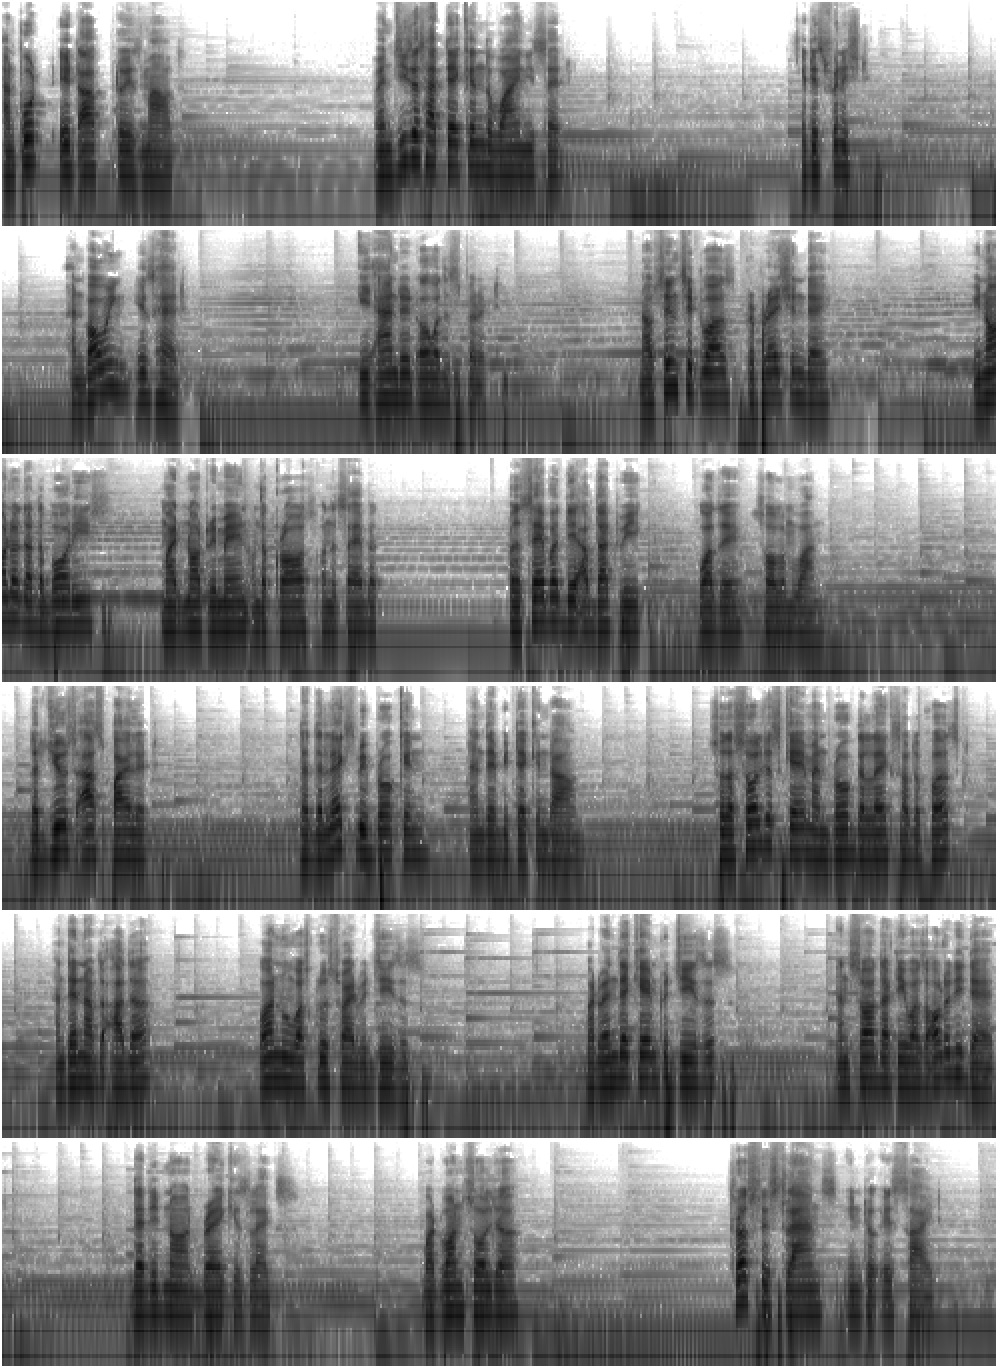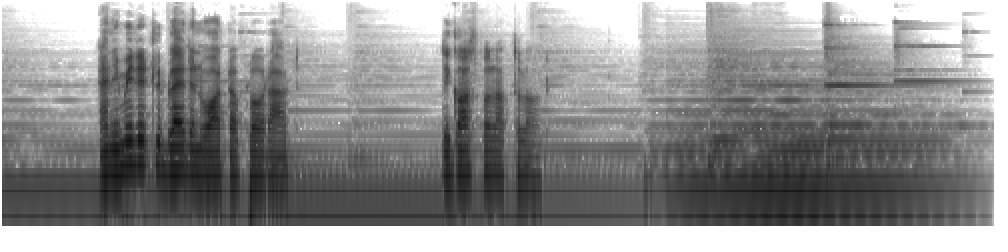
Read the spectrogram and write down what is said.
and put it up to his mouth. When Jesus had taken the wine, he said, It is finished. And bowing his head, he handed over the Spirit. Now, since it was preparation day, in order that the bodies might not remain on the cross on the Sabbath, for the Sabbath day of that week was a solemn one. The Jews asked Pilate that the legs be broken and they be taken down. So the soldiers came and broke the legs of the first and then of the other, one who was crucified with Jesus. But when they came to Jesus and saw that he was already dead, they did not break his legs. But one soldier thrust his lance into his side, and immediately blood and water flowed out. The Gospel of the Lord.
